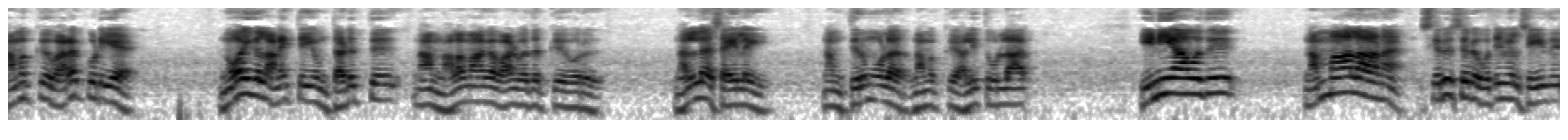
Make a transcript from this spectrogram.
நமக்கு வரக்கூடிய நோய்கள் அனைத்தையும் தடுத்து நாம் நலமாக வாழ்வதற்கு ஒரு நல்ல செயலை நம் திருமூலர் நமக்கு அளித்துள்ளார். இனியாவது நம்மாலான சிறு சிறு உதவிகள் செய்து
